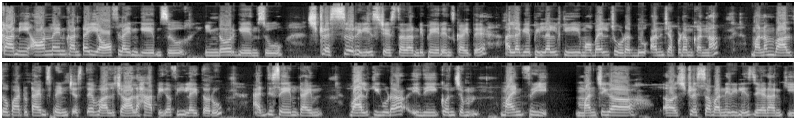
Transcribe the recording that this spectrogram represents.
కానీ ఆన్లైన్ కంటే ఈ offline games indoor games stress release చేస్తుందండి పేరెంట్స్కి అయితే అలాగే పిల్లలకి మొబైల్ చూడొద్దు అని చెప్పడం కన్నా మనం వాళ్ళతో పాటు టైం స్పెండ్ చేస్తే వాళ్ళు చాలా హ్యాపీగా ఫీల్ అవుతారు అట్ ది సేమ్ టైం వాళ్ళకి కూడా ఇది కొంచెం మైండ్ ఫ్రీ మంచిగా స్ట్రెస్ అవన్నీ రిలీజ్ చేయడానికి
